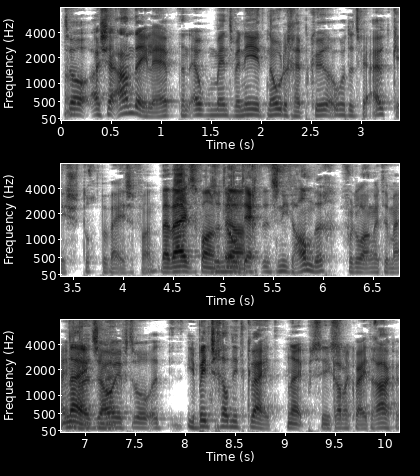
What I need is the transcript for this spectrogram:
Terwijl als je aandelen hebt, dan elk moment wanneer je het nodig hebt... kun je het ook altijd weer uitcashen, toch? Bij wijze van. Bij wijze van, Als het echt, het is niet handig voor de lange termijn. Nee, maar het zou nee. eventueel... het- je bent je geld niet kwijt. Nee, Je precies. kan er kwijt raken.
